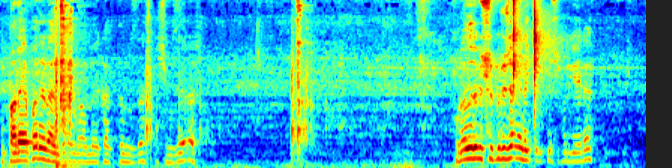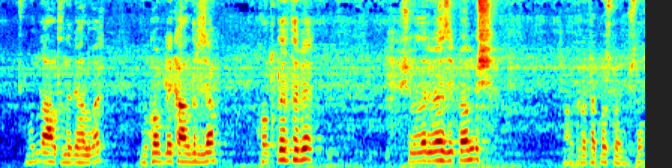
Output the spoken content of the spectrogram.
bir para yapar herhalde bunu almaya kalktığımızda işimize yarar. Buraları bir süpüreceğim elektrikli süpürgeyle. Bunun da altında bir halı var. Bu komple kaldıracağım. Koltukları tabi şuraları biraz yıpranmış. Altına takoz koymuşlar.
